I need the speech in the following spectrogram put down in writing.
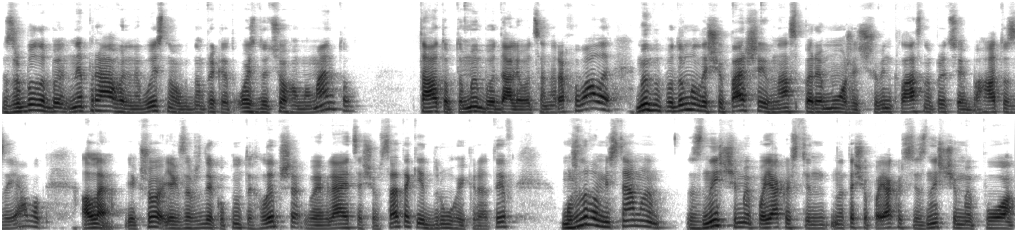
зробили би неправильний висновок, наприклад, ось до цього моменту. Та, тобто ми б далі оце не рахували. Ми б подумали, що перший в нас переможе, що він класно працює, багато заявок. Але якщо, як завжди, копнути глибше, виявляється, що все-таки другий креатив, можливо, місцями з по якості, не те, що по якості, з нижчими по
